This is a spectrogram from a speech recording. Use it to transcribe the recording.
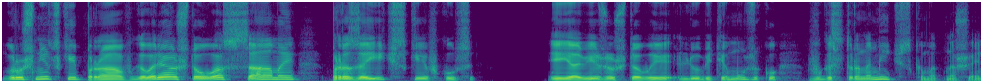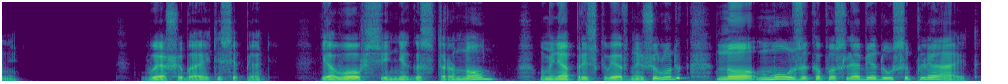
Грушницкий прав, говоря, что у вас самые прозаические вкусы. И я вижу, что вы любите музыку в гастрономическом отношении. Вы ошибаетесь опять. Я вовсе не гастроном, у меня прескверный желудок, но музыка после обеда усыпляет,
